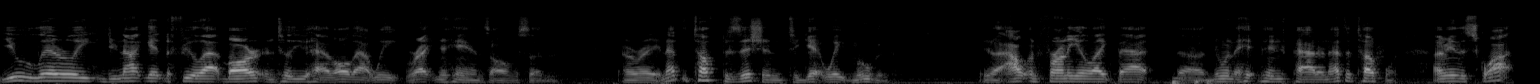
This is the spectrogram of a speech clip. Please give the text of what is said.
you literally do not get to feel that bar until you have all that weight right in your hands all of a sudden. All right, and that's a tough position to get weight moving. You know, out in front of you like that, uh, doing the hip hinge pattern, that's a tough one. I mean, the squat,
